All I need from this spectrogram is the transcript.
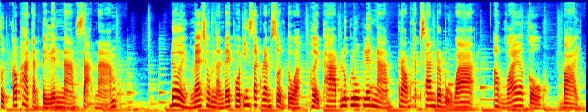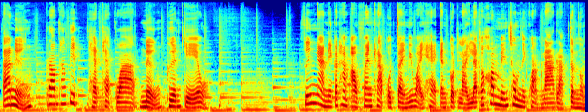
สุดก็พากันไปเล่นน้ำสระน้ำ โดยแม่ชมนั้นได้โพสต์อินสตาแกรมส่วนตัว เผยภาพลูกๆเล่นน้ำ พร้อมแคปชั่นระบุว่า a while ago by ต้าหนิงพร้อมทั้งติดแฮชแท็กว่าหนิงเพื่อนเกลซึ่งงานนี้ก็ทำเอาแฟนคลับอดใจไม่ไหวแห่กันกดไลค์และก็คอมเมนต์ชมในความน่ารักจำนวน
